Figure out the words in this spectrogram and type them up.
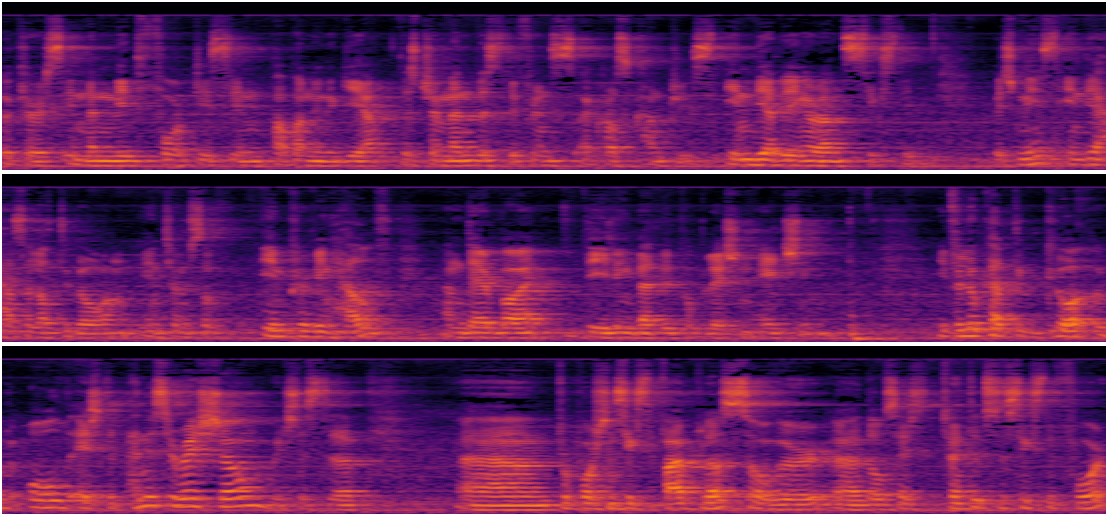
occurs in the mid-40s in Papua New Guinea. There's tremendous difference across countries, India being around 60 which means India has a lot to go on in terms of improving health and thereby dealing better with population aging. If you look at the old age dependency ratio, which is the um, proportion 65 plus over uh, those aged 20 to 64,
